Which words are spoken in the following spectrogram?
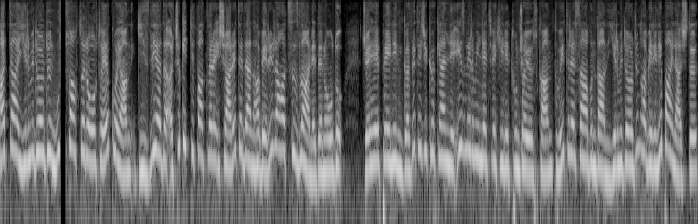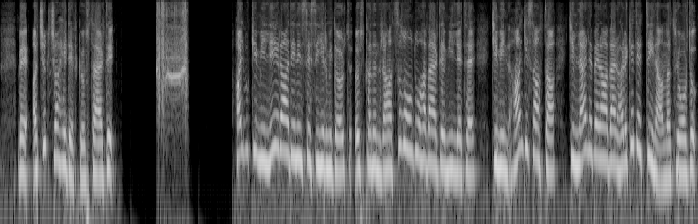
Hatta 24'ün bu safları ortaya koyan, gizli ya da açık ittifaklara işaret eden haberi rahatsızlığa neden oldu. CHP'nin gazeteci kökenli İzmir Milletvekili Tuncay Özkan Twitter hesabından 24'ün haberini paylaştı ve açıkça hedef gösterdi. Halbuki milli iradenin sesi 24, Özkan'ın rahatsız olduğu haberde millete kimin hangi safta, kimlerle beraber hareket ettiğini anlatıyordu.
